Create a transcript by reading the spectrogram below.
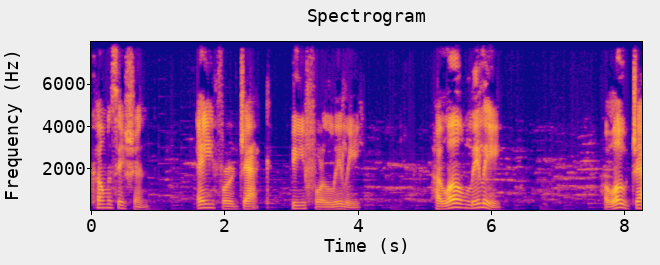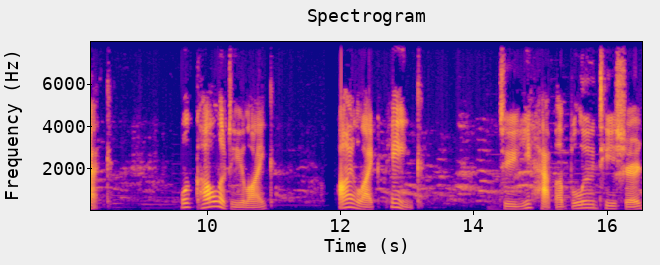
Conversation A for Jack, B for Lily. Hello, Lily. Hello, Jack. What color do you like? I like pink. Do you have a blue t shirt?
